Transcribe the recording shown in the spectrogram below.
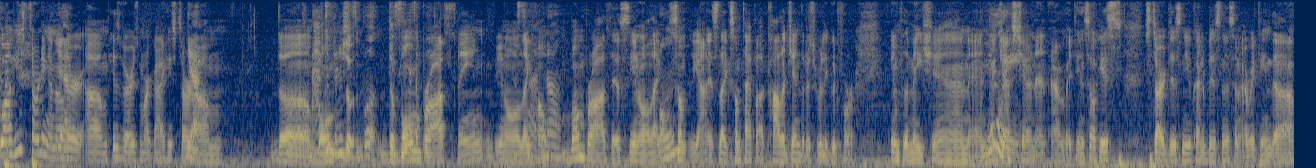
well, he's starting another. Um, he's very smart guy. He started Yeah. um, the bone the, book, the 'cause he has bone book. broth thing. You know, What's like that? how No. bone broth is. You know, like Bone? some yeah, it's like some type of collagen that is really good for inflammation and Really? digestion and everything. So he's started this new kind of business and everything. The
